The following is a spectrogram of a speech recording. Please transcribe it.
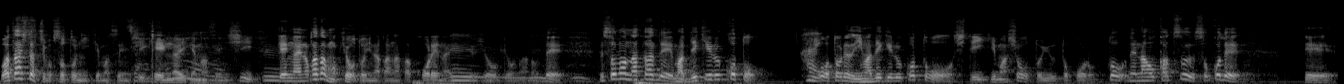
私たちも外に行けませんし県外行けませんし、うん。県外の方も京都になかなか来れないという状況なので,、でその中で、まあ、できることはい。をとりあえず今できることをしていきましょうというところとでなおかつそこで、え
